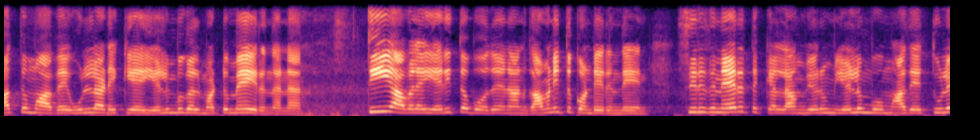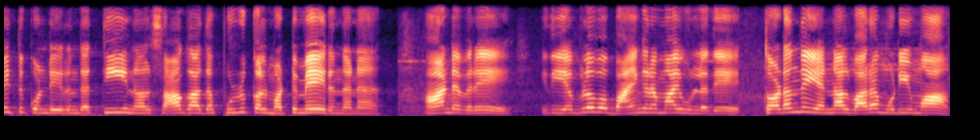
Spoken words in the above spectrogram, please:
ஆத்துமாவை உள்ளடக்கிய எலும்புகள் மட்டுமே இருந்தன. தீ அவளை எரித்தபோது நான் கவனித்து கொண்டிருந்தேன். சிறிது நேரத்துக்கெல்லாம் வெறும் எலும்பும் அதை துளைத்து கொண்டிருந்த தீயினால் சாகாத புழுக்கள் மட்டுமே இருந்தன. ஆண்டவரே இது எவ்வளவு பயங்கரமாய் உள்ளதே. தொடர்ந்து என்னால் வர முடியுமா?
